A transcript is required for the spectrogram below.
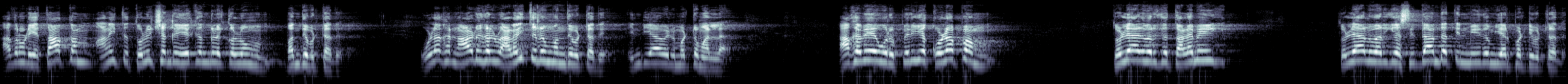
அதனுடைய தாக்கம் அனைத்து தொழிற்சங்க இயக்கங்களுக்குள்ளும் வந்துவிட்டது. உலக நாடுகள் அனைத்திலும் வந்துவிட்டது. இந்தியாவில் மட்டுமல்ல. ஆகவே ஒரு பெரிய குழப்பம் தொழிலாளி வர்க்க தலைமை தொழிலாளி வர்க்க சித்தாந்தத்தின் மீதும் ஏற்பட்டுவிட்டது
